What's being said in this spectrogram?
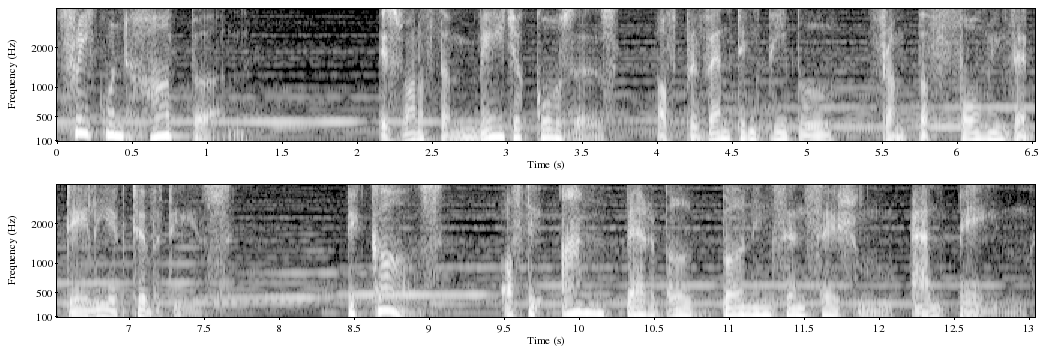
Frequent heartburn is one of the major causes of preventing people from performing their daily activities because of the unbearable burning sensation and pain,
